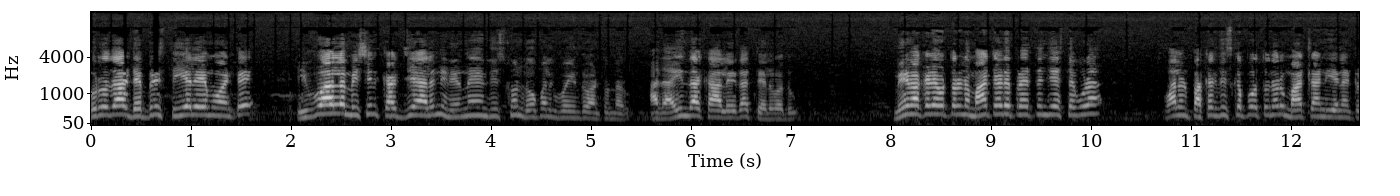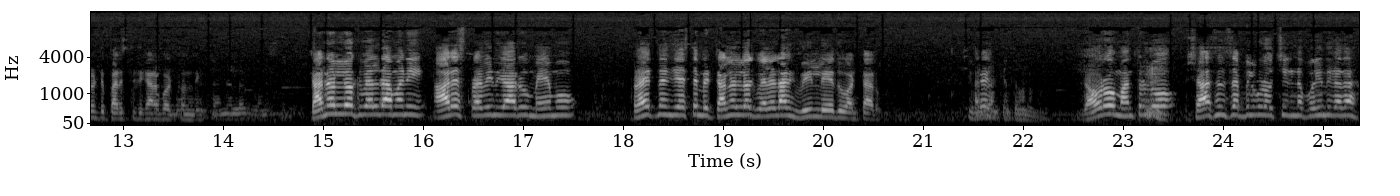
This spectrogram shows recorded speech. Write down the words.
బురద డెబ్రిస్ తీయలేము అంటే ఇవాళ మిషన్ కట్ చేయాలని నిర్ణయం తీసుకొని లోపలికి పోయిండ్రు అంటున్నారు. అది అయిందా కాలేదా తెలియదు మేము అక్కడ ఎవరితో మాట్లాడే ప్రయత్నం చేస్తే కూడా వాళ్ళని పక్కకు తీసుకుపోతున్నారు మాట్లాడినటువంటి పరిస్థితి కనబడుతుంది. టనల్లోకి వెళ్దామని ఆర్ఎస్ ప్రవీణ్ గారు మేము ప్రయత్నం చేస్తే మీరు టనల్లోకి వెళ్ళడానికి వీలు లేదు అంటారు. గౌరవ మంత్రులు శాసనసభ్యులు కూడా వచ్చి నిన్న పోయింది కదా.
